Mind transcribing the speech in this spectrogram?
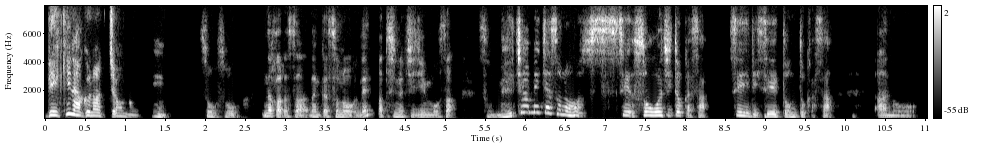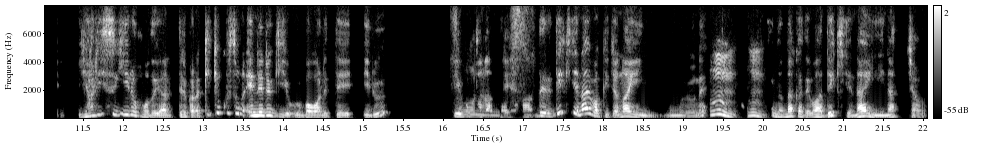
できなくなっちゃうの。うん。そうそう。だからさ、なんかそのね、私の知人もさ、そのめちゃめちゃその、掃除とかさ、整理整頓とかさ、あの、やりすぎるほどやってるから、結局そのエネルギーを奪われているっていうことなんです。で、できてないわけじゃないのよね。うん、うん。の中ではできてないになっちゃっ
